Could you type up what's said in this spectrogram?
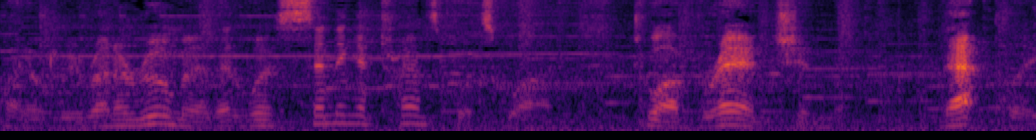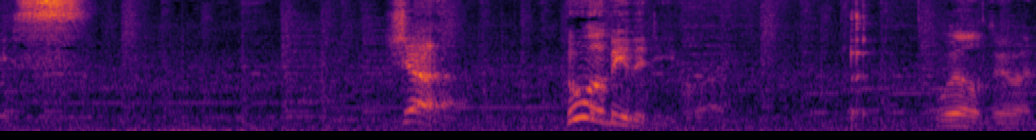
Why don't we run a rumor that we're sending a transport squad to our branch in that place? Sure. Who will be the decoy? We'll do it.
